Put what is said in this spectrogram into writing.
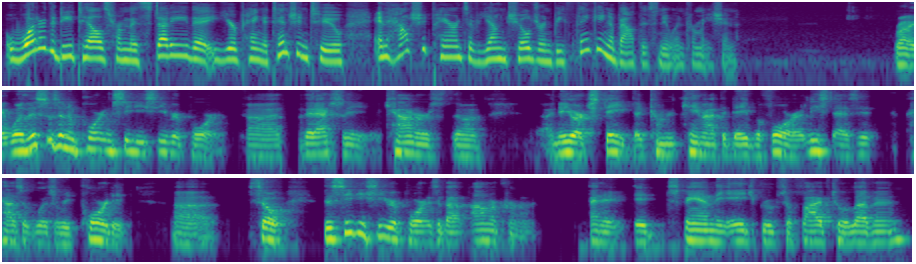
What are the details from this study that you're paying attention to, and how should parents of young children be thinking about this new information? Right. Well, this is an important CDC report uh, that actually counters the uh, New York State that come, came out the day before, at least as it as it was reported. Uh, so the CDC report is about Omicron, and it, it spanned the age groups of 5 to 11,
